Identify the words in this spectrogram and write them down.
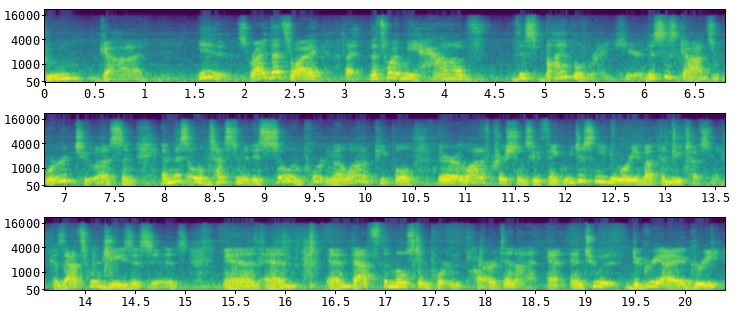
who God is, right? That's why uh, that's why we have this Bible right here. This is God's word to us, and and this Old Testament is so important. A lot of people, there are a lot of Christians who think we just need to worry about the New Testament because that's where Jesus is, and and and that's the most important part. And I, and, and to a degree, I agree.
